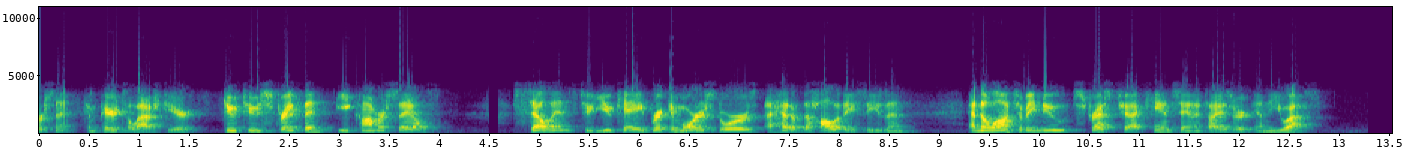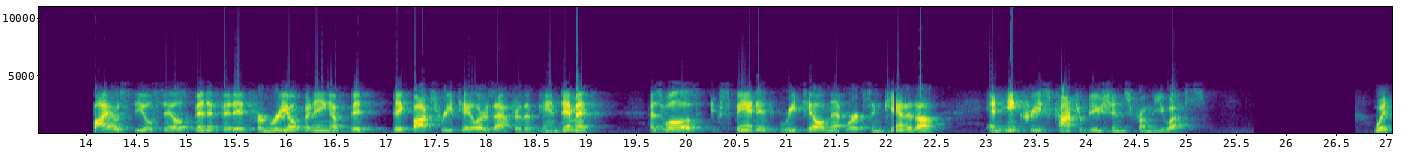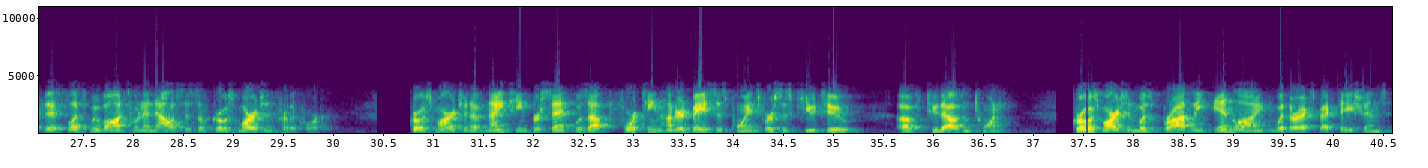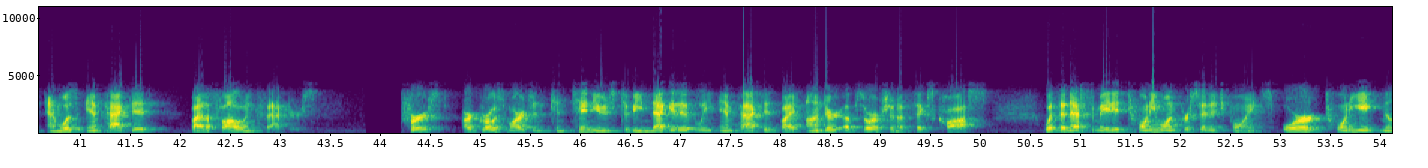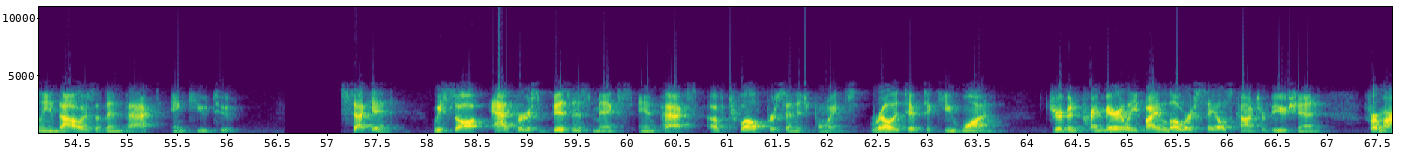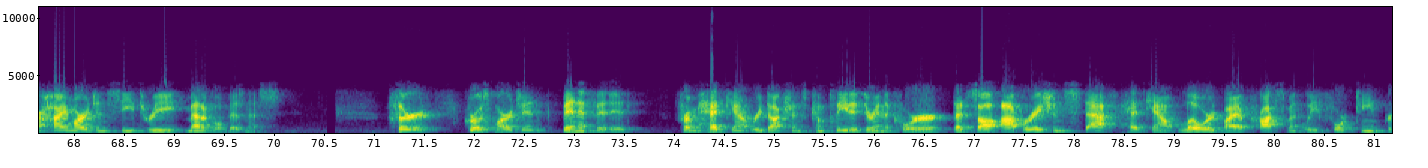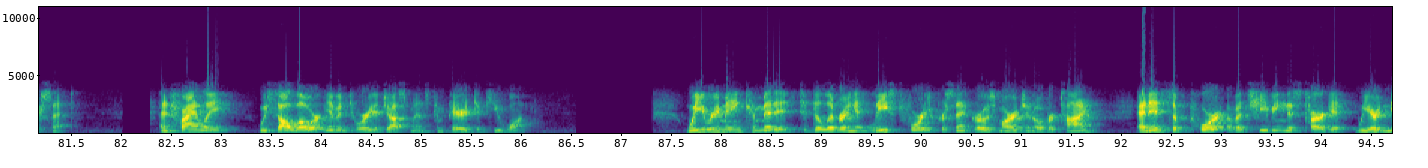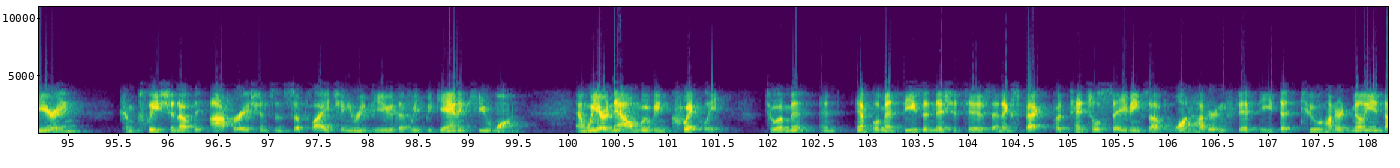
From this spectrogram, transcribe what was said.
compared to last year due to strengthened e-commerce sales, sell-ins to U.K. brick-and-mortar stores ahead of the holiday season, and the launch of a new Stress Check hand sanitizer in the U.S. BioSteel sales benefited from reopening of big box retailers after the pandemic, as well as expanded retail networks in Canada and increased contributions from the U.S. With this, let's move on to an analysis of gross margin for the quarter. Gross margin of 19% was up 1,400 basis points versus Q2 of 2020. Gross margin was broadly in line with our expectations and was impacted by the following factors. First, our gross margin continues to be negatively impacted by under absorption of fixed costs with an estimated 21 percentage points or $28 million of impact in Q2. Second, we saw adverse business mix impacts of 12 percentage points relative to Q1, driven primarily by lower sales contribution from our high-margin C3 Medical business. Third, gross margin benefited from headcount reductions completed during the quarter that saw operations staff headcount lowered by approximately 14%. And Finally, we saw lower inventory adjustments compared to Q1. We remain committed to delivering at least 40% gross margin over time, and in support of achieving this target, we are nearing completion of the operations and supply chain review that we began in Q1, and we are now moving quickly to implement these initiatives and expect potential savings of $150 million-$200 million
